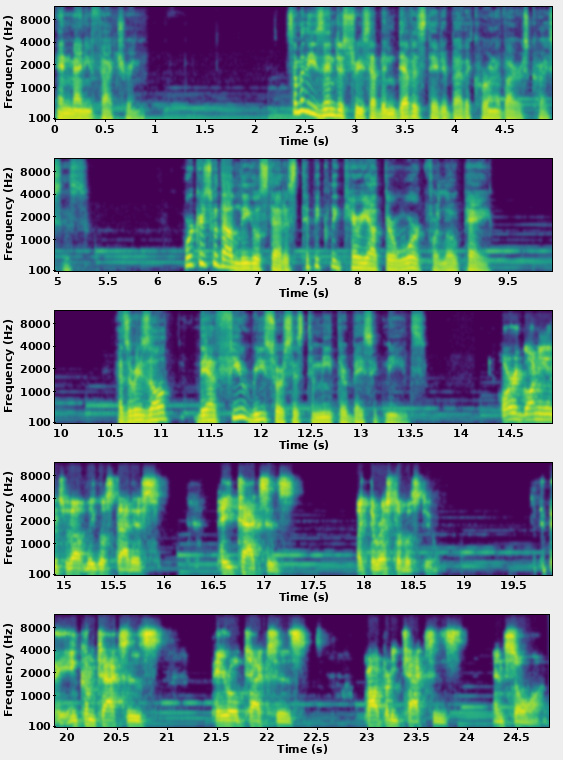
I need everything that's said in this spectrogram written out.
and manufacturing. Some of these industries have been devastated by the coronavirus crisis. Workers without legal status typically carry out their work for low pay. As a result, they have few resources to meet their basic needs. Oregonians without legal status pay taxes like the rest of us do. They pay income taxes, payroll taxes, property taxes, and so on.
